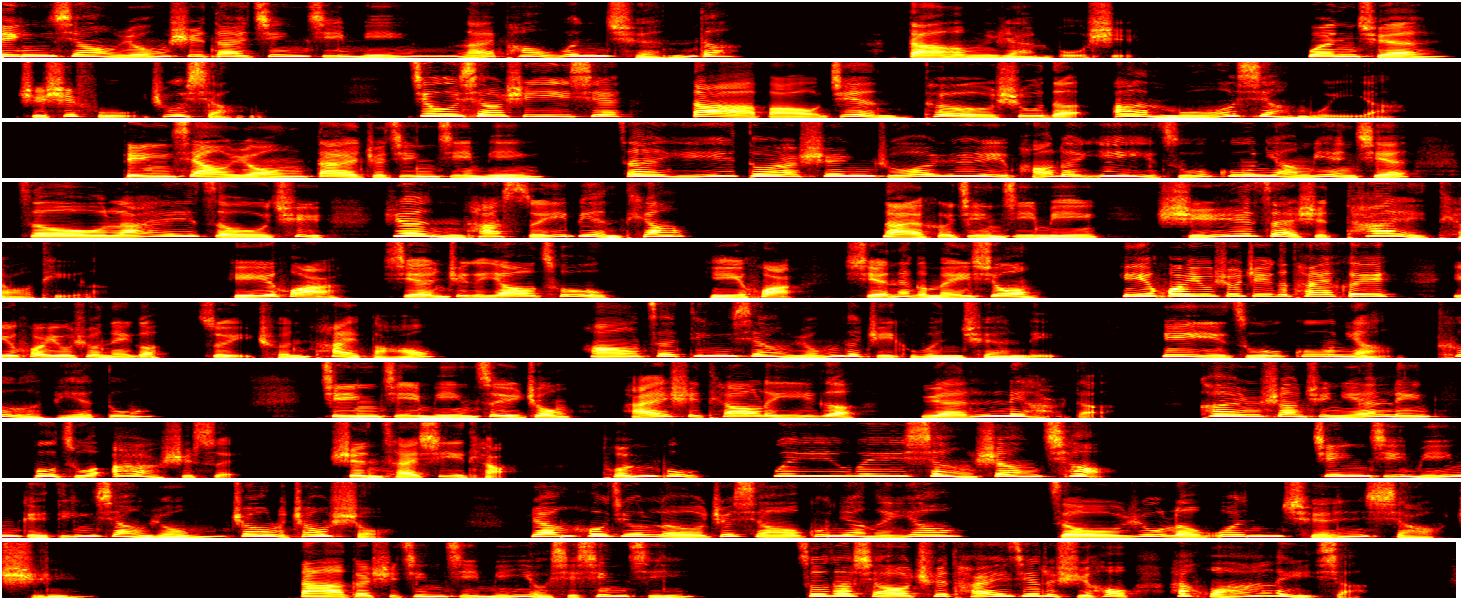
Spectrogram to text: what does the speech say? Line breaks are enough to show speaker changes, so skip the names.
丁向荣是带金吉明来泡温泉的？当然不是，温泉只是辅助项目，就像是一些大保健、特殊的按摩项目一样。丁向荣带着金吉明，在一对身着浴袍的异族姑娘面前走来走去，任他随便挑。奈何金吉明实在是太挑剔了。一会儿嫌这个腰粗，一会儿嫌那个没胸，一会儿又说这个太黑，一会儿又说那个嘴唇太薄。好在丁向荣的这个温泉里，异族姑娘特别多。金吉明最终还是挑了一个圆脸的，看上去年龄不足二十岁，身材细挑，臀部微微向上翘。金吉明给丁向荣招了招手，然后就搂着小姑娘的腰走入了温泉小池。大概是金吉明有些心急，走到小池台阶的时候还滑了一下，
